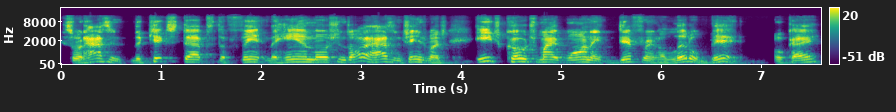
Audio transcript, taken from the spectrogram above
So it hasn't the kick steps, the fan, the hand motions, all that hasn't changed much. Each coach might want it different a little bit. Okay,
